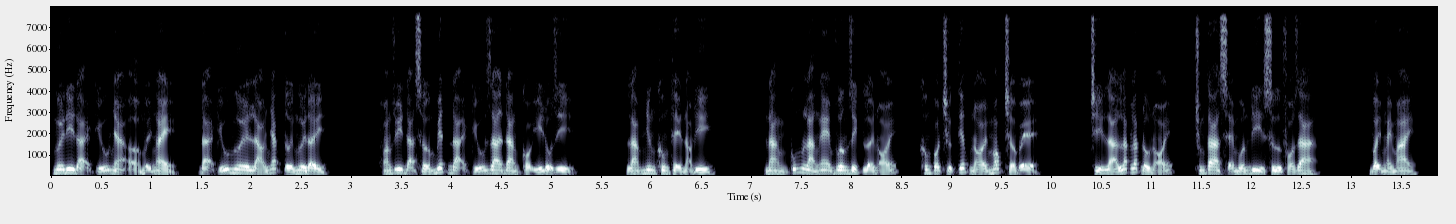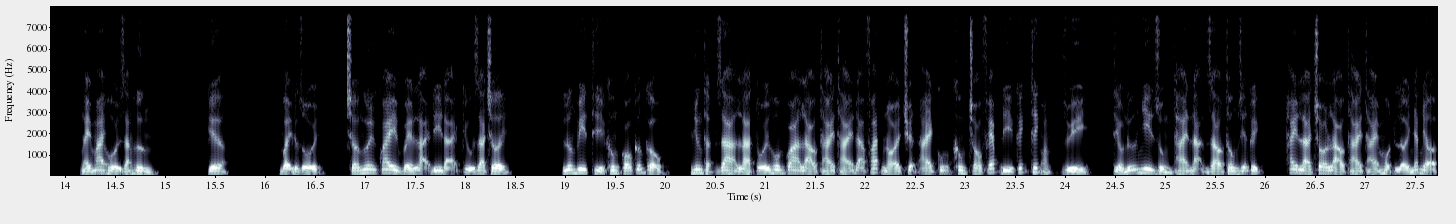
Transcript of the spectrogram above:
ngươi đi đại cứu nhà ở mấy ngày, đại cứu ngươi lão nhắc tới ngươi đây. Hoàng duy đã sớm biết đại cứu gia đang có ý đồ gì. Làm nhưng không thể nào đi. Nàng cũng là nghe vương dịch lời nói, không có trực tiếp nói móc trở về. Chỉ là lắc lắc đầu nói, chúng ta sẽ muốn đi sư phó ra vậy ngày mai ngày mai hồi giang hưng. Kia, vậy được rồi, chờ ngươi quay về lại đi đại cứu ra chơi. Lương vi thì không có cưỡng cầu, nhưng thật ra là tối hôm qua lão thái thái đã phát nói chuyện ai cũng không cho phép đi kích thích hoàng duy. Tiểu nữ nhi dùng thai nạn giao thông diễn kịch, hay là cho lão thái thái một lời nhắc nhở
